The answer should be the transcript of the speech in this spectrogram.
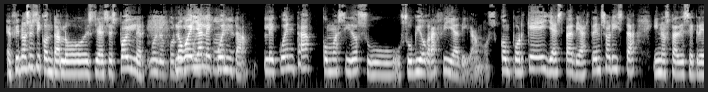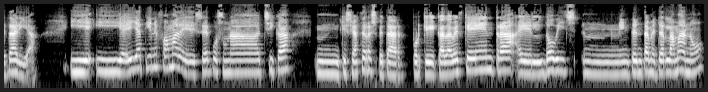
En fin, no sé si contarlo ya es spoiler. luego ella le cuenta, le cuenta cómo ha sido su, su biografía, digamos, con por qué ella está de ascensorista y no está de secretaria. Y, y ella tiene fama de ser pues una chica mm, que se hace respetar, porque cada vez que entra el Dovich mm, intenta meter la mano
